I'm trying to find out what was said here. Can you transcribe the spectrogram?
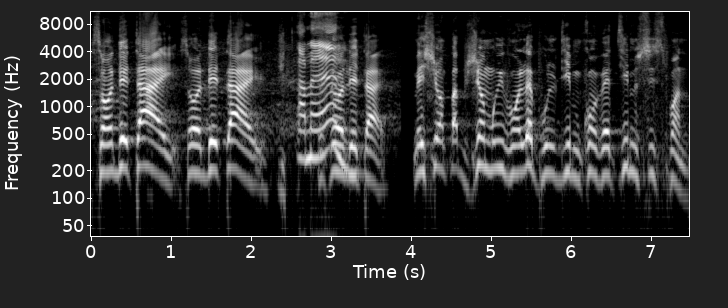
Son détail, son détail. Amen. détail. Mais je ne pas jamais là pour le dire, me convertir, me suspendre.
